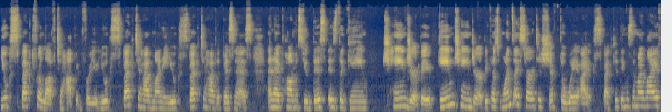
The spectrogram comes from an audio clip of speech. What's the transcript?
You expect for love to happen for you. You expect to have money. You expect to have a business. And I promise you, this is the game changer, babe. Game changer. Because once I started to shift the way I expected things in my life,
